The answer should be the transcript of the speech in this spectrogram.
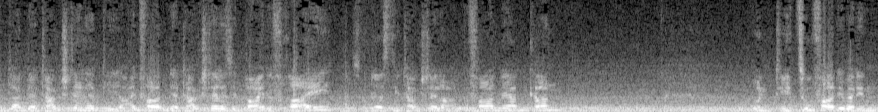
entlang der Tankstelle. Die Einfahrten der Tankstelle sind beide frei, sodass die Tankstelle angefahren werden kann. Und die Zufahrt über den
